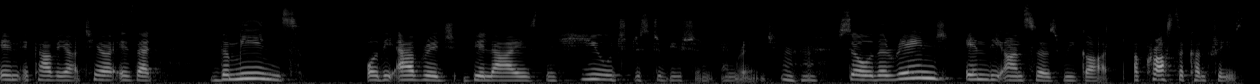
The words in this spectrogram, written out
in a caveat here is that the means or the average belies the huge distribution and range. Mm-hmm. So the range in the answers we got across the countries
